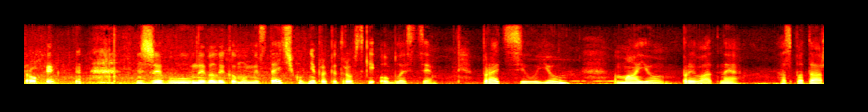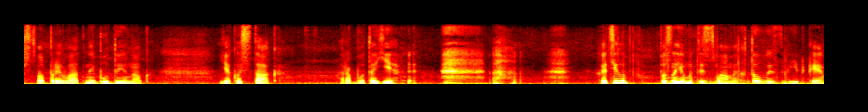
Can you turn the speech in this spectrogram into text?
трохи. Живу в невеликому містечку в Дніпропетровській області. Працюю маю приватне господарство, приватний будинок. Якось так. Робота є. Хотіла б познайомитись з вами. Хто ви звідки?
